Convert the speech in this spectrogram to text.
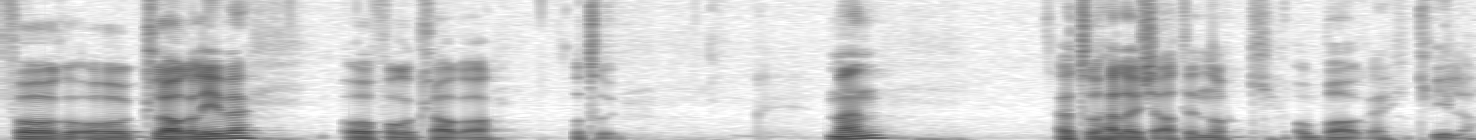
for å klare livet og for å klare å tro. Men jeg tror heller ikke at det er nok å bare hvile.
